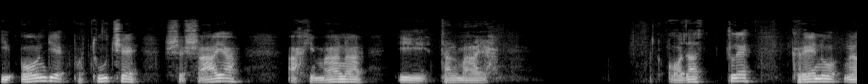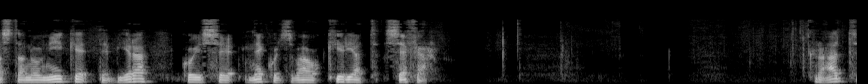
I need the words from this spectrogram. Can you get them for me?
i ondje potuče Šešaja, Ahimana i Talmaja. odatle krenu na stanovnike Debira, koji se nekoć zvao Kirjat Sefer. Grad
